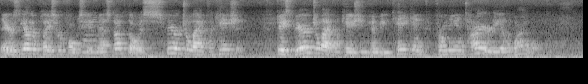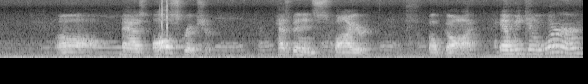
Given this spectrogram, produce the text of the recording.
there's the other place where folks get messed up, though, is spiritual application. Okay, spiritual application can be taken from the entirety of the Bible. Uh, as all Scripture has been inspired of God, and we can learn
